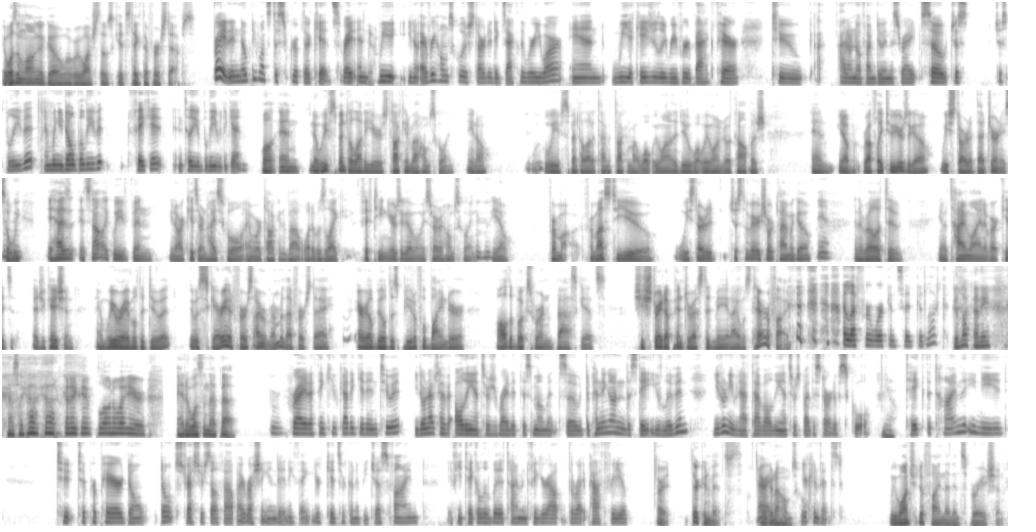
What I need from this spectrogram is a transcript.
It wasn't long ago where we watched those kids take their first steps. Right. And nobody wants to screw up their kids. Right. And Yeah. we, you know, every homeschooler started exactly where you are. And we occasionally revert back there to, I- I don't know if I'm doing this right. So just, just believe it. And when you don't believe it, fake it until you believe it again. Well, and you know, we've spent a lot of years talking about homeschooling. You know, we've spent a lot of time talking about what we wanted to do, what we wanted to accomplish, and you know, roughly two years ago, we started that journey. So we, it has, it's not like we've been, you know, our kids are in high school and we're talking about what it was like 15 years ago when we started homeschooling. Mhm. You know, from from us to you, we started just a very short time ago. Yeah. And the relative, you know, timeline of our kids' education, and we were able to do it. It was scary at first. I remember that first day. Ariel built this beautiful binder. All the books were in baskets. She straight up Pinterested me, and I was terrified. I left for work and said, good luck. Good luck, honey. And I was like, oh god, I'm gonna get blown away here. And it wasn't that bad. Right. I think you've got to get into it. You don't have to have all the answers right at this moment. So, depending on the state you live in, you don't even have to have all the answers by the start of school. Yeah. Take the time that you need to to prepare. Don't don't stress yourself out by rushing into anything. Your kids are going to be just fine if you take a little bit of time and figure out the right path for you. All right. They're convinced. All They're right. gonna homeschool. You're convinced. we want you to find that inspiration.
